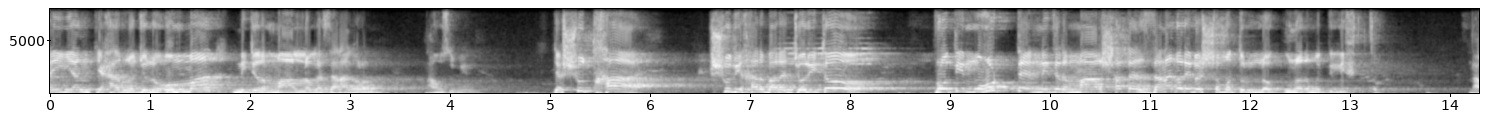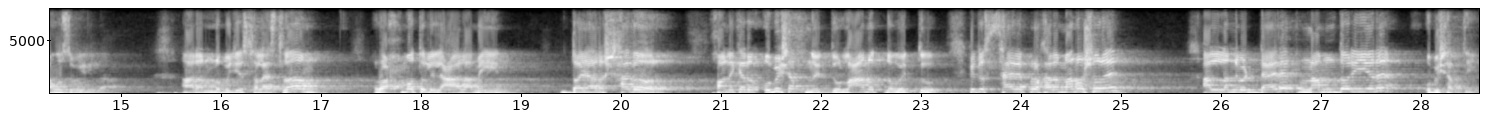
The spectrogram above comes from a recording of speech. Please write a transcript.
আইয়াং কেহার রজুল উম্মা, নিজের মাল লগে জানা করন নাউজুবিল যে সুদ খায় সুদি খারবারে জড়িত, প্রতি মুহূর্তে নিজের মার সাথে জানা গরিবের সমতুল্য গুণের মধ্যে লিপ্ত। নাউজুবিল্লাহ। আর নবীজি সাল্লাহ ইসলাম রহমতুল্লিল আলামিন, দয়ার সাগর অনেকের অভিশাপ নৈদ্য লানত নবৈত্য কিন্তু সাইরে প্রকার মানুষরে আল্লাহ নবীর ডাইরেক্ট নাম ধরিয়ে অভিশাপ দিই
